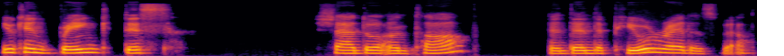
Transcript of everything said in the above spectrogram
you can bring this shadow on top and then the pure red as well.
